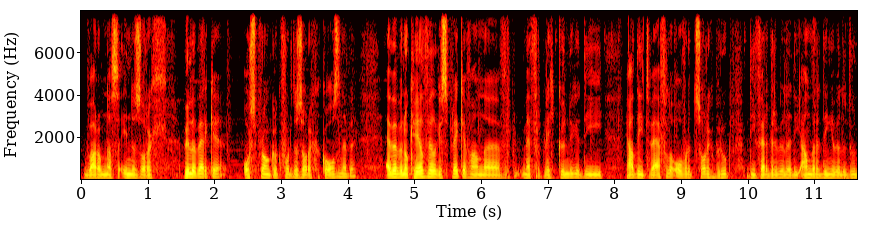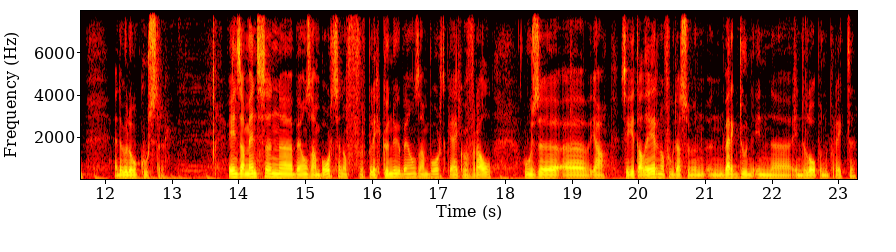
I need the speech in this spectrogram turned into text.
waarom dat ze in de zorg willen werken, oorspronkelijk voor de zorg gekozen hebben. En we hebben ook heel veel gesprekken van, uh, met verpleegkundigen die, ja, die twijfelen over het zorgberoep, die verder willen, die andere dingen willen doen. En dat willen we ook koesteren. Eens dat mensen uh, bij ons aan boord zijn, of verpleegkundigen bij ons aan boord, kijken we vooral hoe ze uh, ja, zich etaleren of hoe dat ze hun, hun werk doen in, in de lopende projecten.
